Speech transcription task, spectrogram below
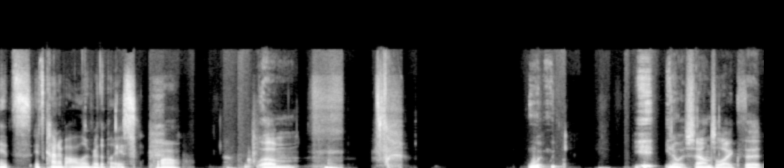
it's it's kind of all over the place. wow. um, w- w- y- you know, it sounds like that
